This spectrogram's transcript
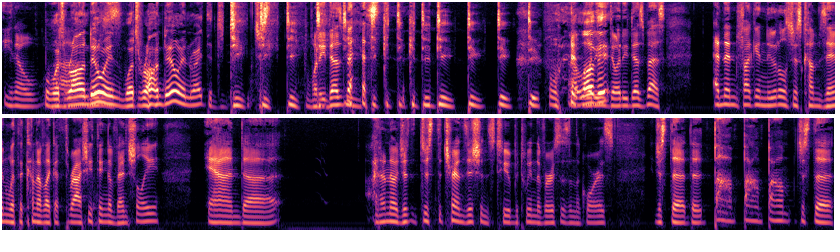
you know. But what's uh, Ron doing? What's Ron doing? Right? The do, do, Just do, what he does best. I what love he, it. What he does best. And then fucking Noodles just comes in with a kind of like a thrashy thing eventually, and uh, I don't know, just just the transitions too between the verses and the chorus, just the the bam bam bam, just the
